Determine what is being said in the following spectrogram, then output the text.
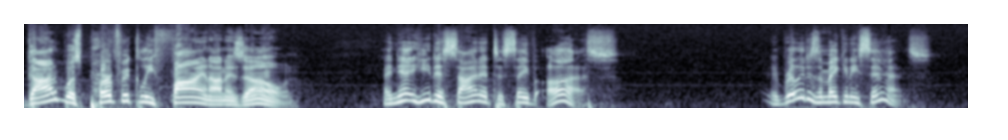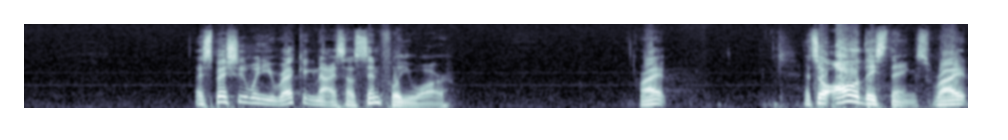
God was perfectly fine on his own. And yet he decided to save us. It really doesn't make any sense. Especially when you recognize how sinful you are. Right? And so all of these things, right?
